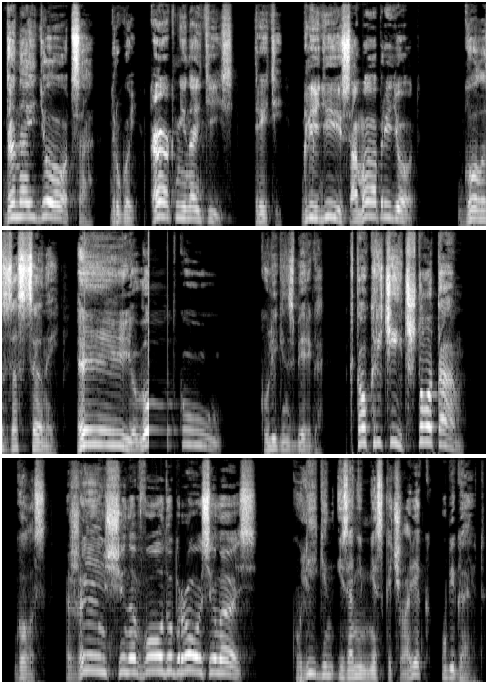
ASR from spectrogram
Да найдется. Другой. Как не найтись? Третий. Гляди, сама придет. Голос за сценой. Эй, лодку! Кулигин с берега. Кто кричит? Что там? Голос. Женщина в воду бросилась. Кулигин и за ним несколько человек убегают.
